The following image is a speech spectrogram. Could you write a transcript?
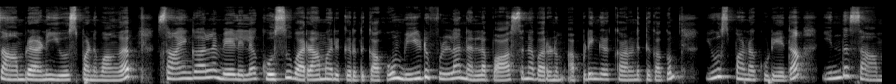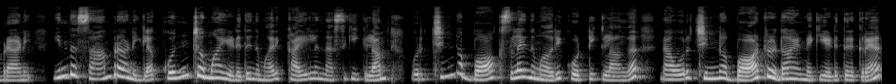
சாம்பிராணி யூஸ் பண்ணுவாங்க. சாயங்காலம் வேலையில் கொசு வராமல் இருக்கிறதுக்காகவும் வீடு ஃபுல்லாக நல்ல வாசனை வரணும் அப்படிங்கிற காரணத்துக்காகவும் யூஸ் பண்ணக்கூடியதான் இந்த சாம்பிராணி. இந்த சாம்பிராணியில் கொஞ்சமாக எடுத்து இந்த மாதிரி கையில் நசுக்கிக்கலாம். ஒரு சின்ன பாக்ஸில் இந்த மாதிரி கொட்டிக்கலாங்க. நான் ஒரு சின்ன பாட்டில் தான் இன்றைக்கி எடுத்திருக்கிறேன்.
